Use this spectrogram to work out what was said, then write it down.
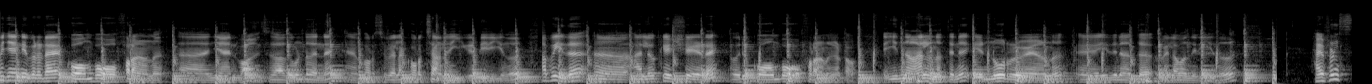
അപ്പോൾ ഞാൻ ഇവരുടെ കോംബോ ഓഫറാണ് ഞാൻ വാങ്ങിച്ചത്. അതുകൊണ്ട് തന്നെ കുറച്ച് വില കുറച്ചാണ് എനിക്ക് കിട്ടിയിരിക്കുന്നത്. അപ്പോൾ ഇത് അലോക്കേഷ്യയുടെ ഒരു കോംബോ ഓഫറാണ് കേട്ടോ. ഈ നാലെണ്ണത്തിന് എണ്ണൂറ് രൂപയാണ് ഇതിനകത്ത് വില വന്നിരിക്കുന്നത്. ഹൈ ഫ്രണ്ട്സ്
